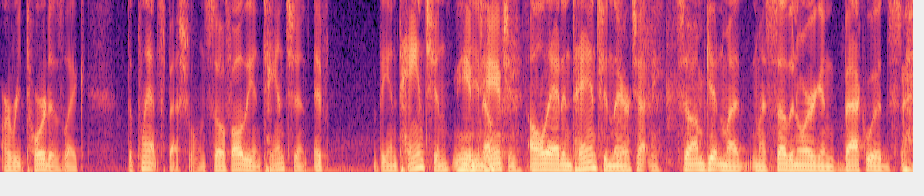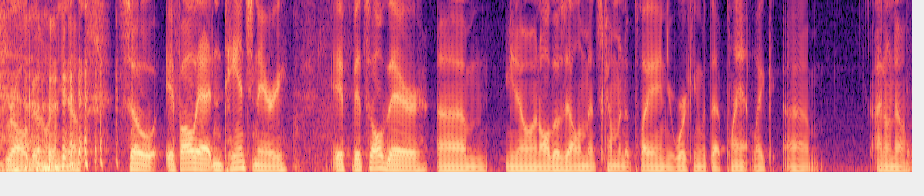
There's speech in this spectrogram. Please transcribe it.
our retort is like the plant special. And so if all the intention if the intention The you know, intention. all that intention there chutney. so I'm getting my my Southern Oregon backwoods drawl going, you know. so if all that intentionary, if it's all there, um, you know, and all those elements come into play, and you're working with that plant, like, um, I don't know.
